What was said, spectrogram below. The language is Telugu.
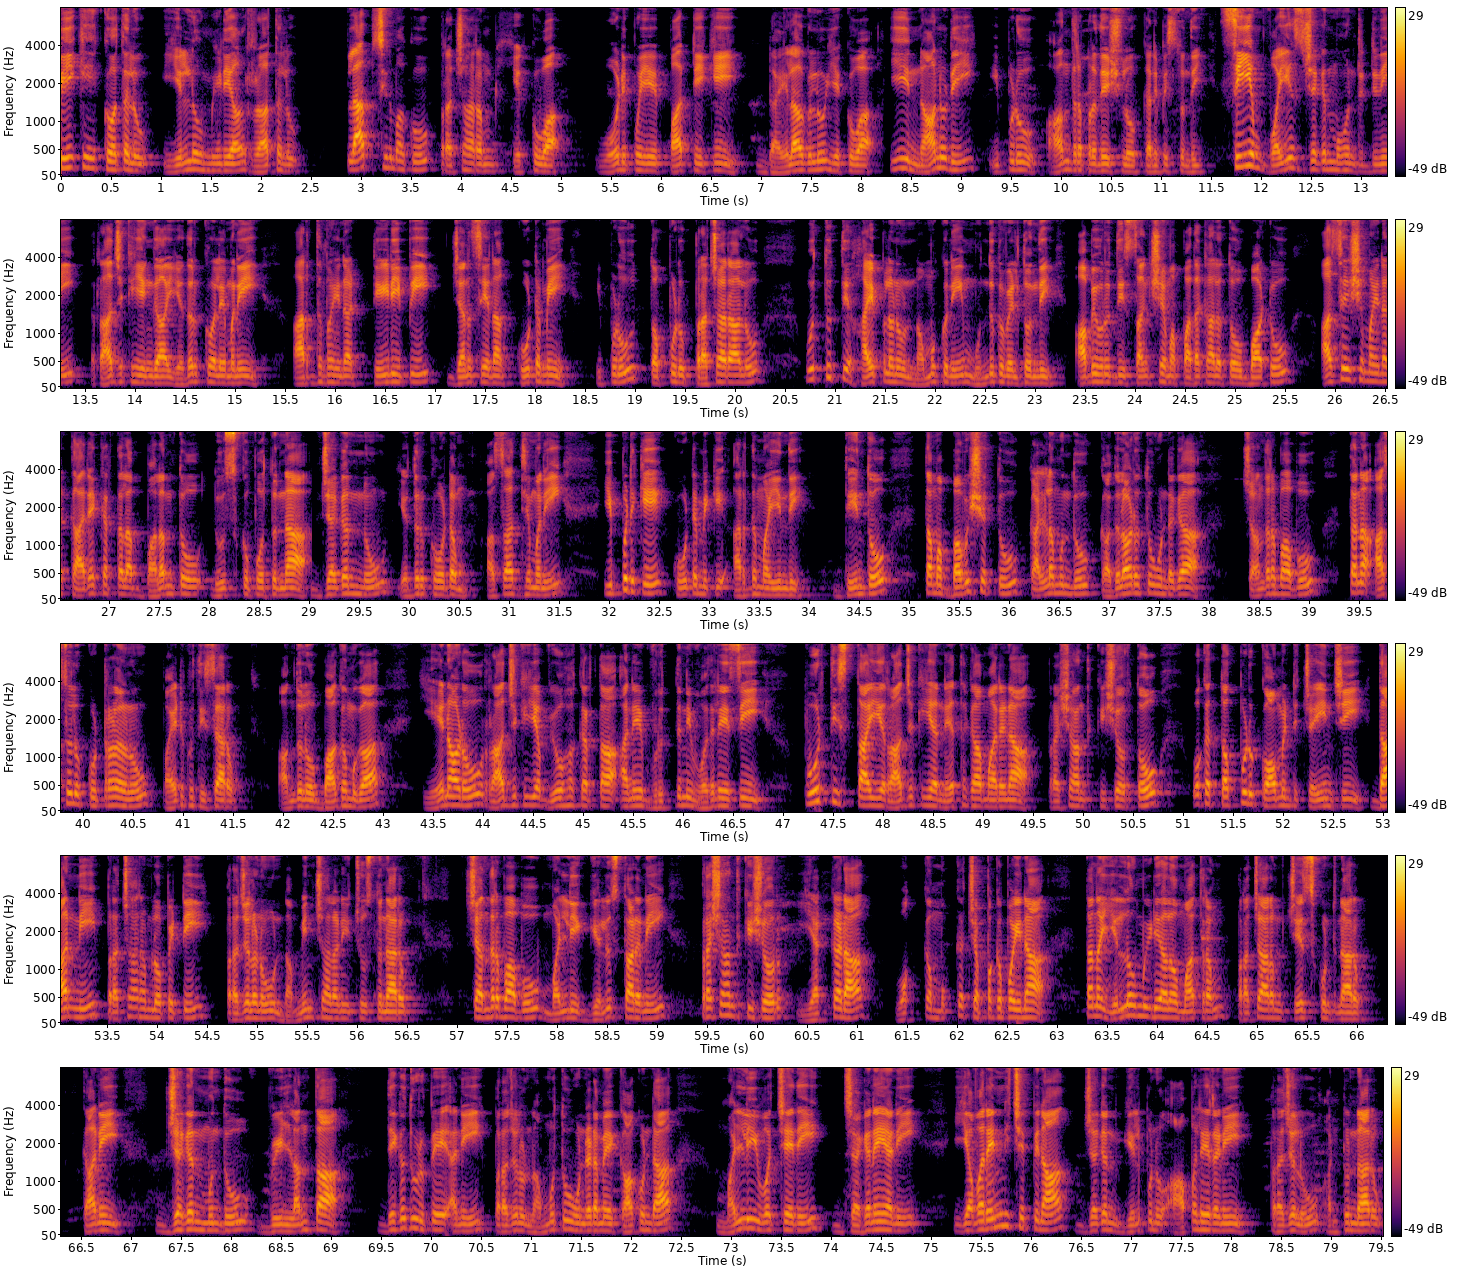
పీకే కోతలు ఎల్లో మీడియా రాతలు ప్లాప్ సినిమాకు ప్రచారం ఎక్కువ ఓడిపోయే పార్టీకి డైలాగులు ఎక్కువ. ఈ నానుడి ఇప్పుడు ఆంధ్రప్రదేశ్లో కనిపిస్తుంది. సీఎం వైఎస్ జగన్మోహన్ రెడ్డిని రాజకీయంగా ఎదుర్కోలేమని అర్థమైన టీడీపీ జనసేన కూటమి ఇప్పుడు తప్పుడు ప్రచారాలు ఉత్తుత్తి హైప్లను నమ్ముకుని ముందుకు వెళ్తుంది. అభివృద్ధి సంక్షేమ పథకాలతో పాటు అశేషమైన కార్యకర్తల బలంతో దూసుకుపోతున్న జగన్ను ఎదుర్కోవటం అసాధ్యమని ఇప్పటికే కూటమికి అర్థమయ్యింది. దీంతో తమ భవిష్యత్తు కళ్ళ ముందు కదలాడుతూ ఉండగా చంద్రబాబు తన అసలు కుట్రలను బయటకు తీశారు. అందులో భాగముగా ఏనాడో రాజకీయ వ్యూహకర్త అనే వృత్తిని వదిలేసి పూర్తి స్థాయి రాజకీయ నేతగా మారిన ప్రశాంత్ కిషోర్తో ఒక తప్పుడు కామెంట్ చేయించి దాన్ని ప్రచారంలో పెట్టి ప్రజలను నమ్మించాలని చూస్తున్నారు. చంద్రబాబు మళ్ళీ గెలుస్తాడని ప్రశాంత్ కిషోర్ ఎక్కడా ఒక్క ముక్క చెప్పకపోయినా తన ఎల్లో మీడియాలో మాత్రం ప్రచారం చేసుకుంటున్నారు. కానీ జగన్ ముందు వీళ్ళంతా దిగదుడిపే అని ప్రజలు నమ్ముతూ ఉండడమే కాకుండా మళ్ళీ వచ్చేది జగనే అని ఎవరెన్ని చెప్పినా జగన్ గెలుపును ఆపలేరని ప్రజలు అంటున్నారు.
